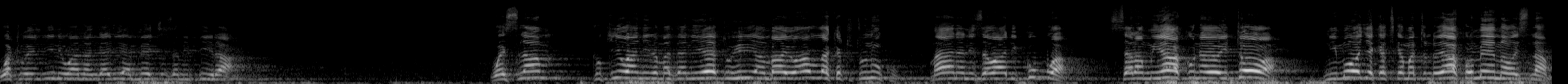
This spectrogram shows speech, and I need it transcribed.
watu wengine wanaangalia mechi za mipira waislamu tukiwa ni ramadhani yetu hii ambayo allah akatutunuku, maana ni zawadi kubwa. Salamu yako unayoitoa ni moja katika matendo yako mema waislamu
